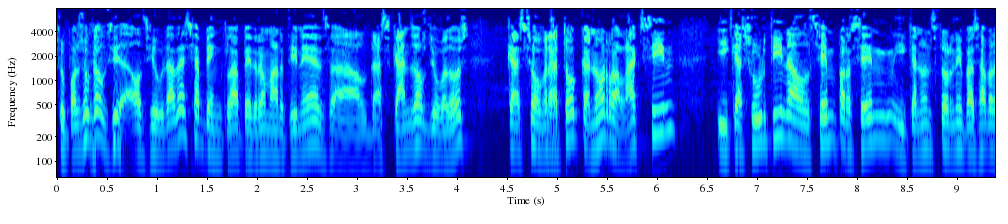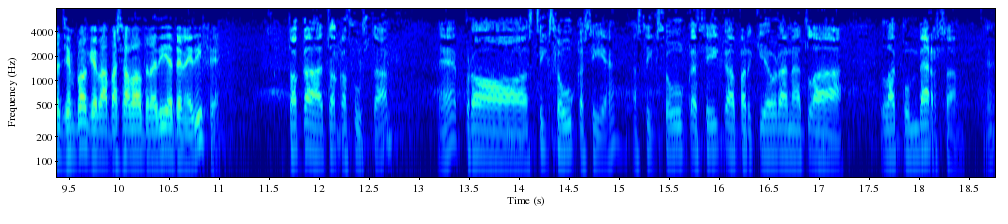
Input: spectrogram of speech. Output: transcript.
Suposo que els, els hi haurà deixat ben clar Pedro Martínez al descans als jugadors que sobretot que no relaxin i que surtin al 100% i que no ens torni a passar, per exemple, el que va passar l'altre dia a Tenerife. toca, toca fusta, eh? però estic segur que sí, eh? estic segur que sí, que per aquí haurà anat la, la conversa. Eh?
